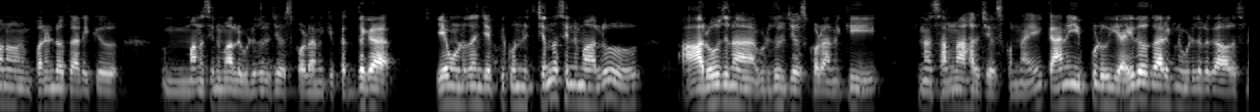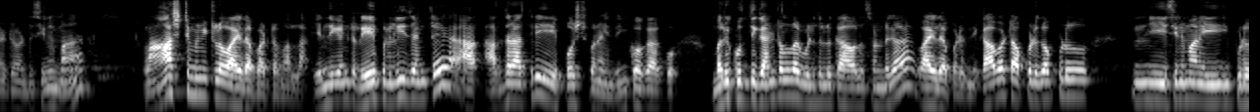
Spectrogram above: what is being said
మనం పన్నెండో తారీఖు మన సినిమాలు విడుదల చేసుకోవడానికి పెద్దగా ఏముండదని చెప్పి కొన్ని చిన్న సినిమాలు ఆ రోజున విడుదల చేసుకోవడానికి నా సన్నాహాలు చేసుకున్నాయి. కానీ ఇప్పుడు ఈ ఐదో తారీఖున విడుదల కావాల్సినటువంటి సినిమా లాస్ట్ మినిట్లో వాయిదా పడడం వల్ల. ఎందుకంటే రేపు రిలీజ్ అంటే అర్ధరాత్రి పోస్ట్ పోన్ అయింది. ఇంకొక మరి మరికొద్ది గంటల్లో విడుదల కావాల్సి ఉండగా వాయిదా పడింది. కాబట్టి అప్పటికప్పుడు ఈ సినిమాని ఇప్పుడు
